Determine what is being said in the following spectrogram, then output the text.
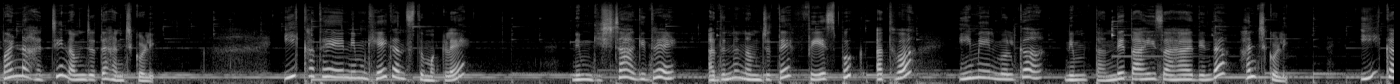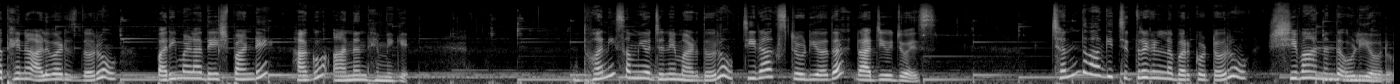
ಬಣ್ಣ ಹಚ್ಚಿ ನಮ್ಮ ಜೊತೆ ಹಂಚ್ಕೊಳ್ಳಿ. ಈ ಕಥೆ ನಿಮ್ಗೆ ಹೇಗೆ ಮಕ್ಕಳೇ ನಿಮ್ಗೆ ಇಷ್ಟ ಆಗಿದ್ರೆ ಅದನ್ನು ನಮ್ಮ ಜೊತೆ ಫೇಸ್ಬುಕ್ ಅಥವಾ ಇಮೇಲ್ ಮೂಲಕ ನಿಮ್ಮ ತಂದೆ ತಾಯಿ ಸಹಾಯದಿಂದ ಹಂಚ್ಕೊಳ್ಳಿ. ಈ ಕಥೆನ ಅಳವಡಿಸಿದವರು ಪರಿಮಳ ದೇಶಪಾಂಡೆ ಹಾಗೂ ಆನಂದ್ ಹೆಮ್ಮಿಗೆ. ಧ್ವನಿ ಸಂಯೋಜನೆ ಮಾಡಿದವರು ಚಿರಾಗ್ ಸ್ಟುಡಿಯೋದ ರಾಜೀವ್ ಜೋಯ್ಸ್. ಚಂದವಾಗಿ ಚಿತ್ರಗಳನ್ನ ಬರ್ಕೊಟ್ಟವರು ಶಿವಾನಂದ ಉಳಿಯವರು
